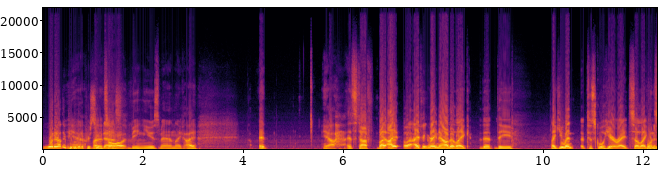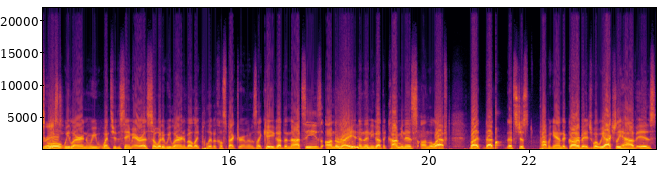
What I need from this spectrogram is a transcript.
what are other people gonna perceive it it's as? all being used, man. Like I, it, yeah, it's tough. But I, I think right now that like the the, like you went to school here, right? So like Born in school raised. we learned we went through the same eras. So what did we learn about like political spectrum? It was like, okay, you got the Nazis on the right, and then you got the communists on the left. But that that's just propaganda garbage. What we actually have is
